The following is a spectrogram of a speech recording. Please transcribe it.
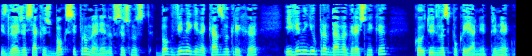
Изглежда сякаш Бог се променя, но всъщност Бог винаги наказва греха и винаги оправдава грешника, който идва с покаяние при него.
